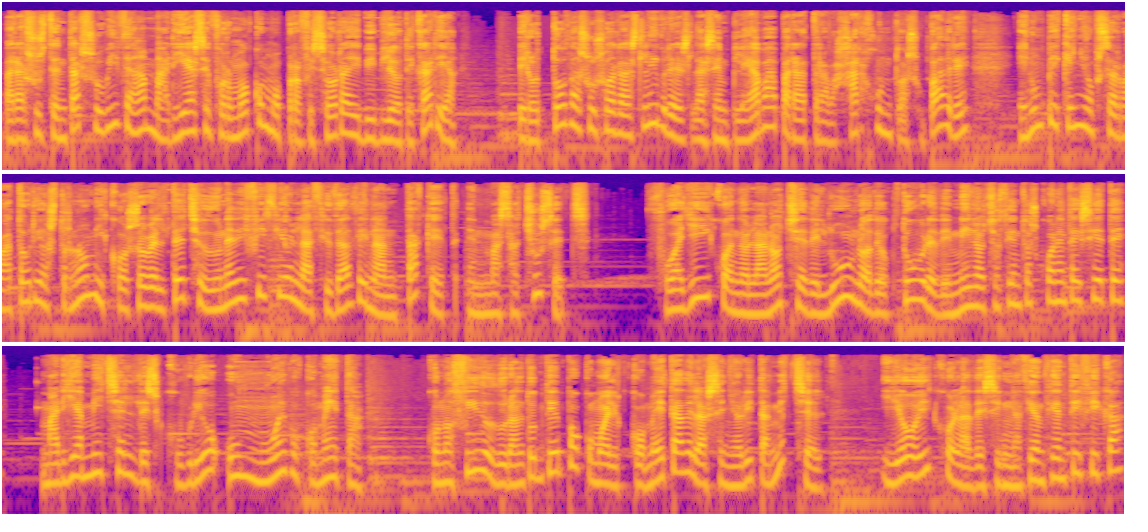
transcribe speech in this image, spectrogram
Para sustentar su vida, María se formó como profesora y bibliotecaria, pero todas sus horas libres las empleaba para trabajar junto a su padre en un pequeño observatorio astronómico sobre el techo de un edificio en la ciudad de Nantucket, en Massachusetts. Fue allí cuando en la noche del 1 de octubre de 1847, María Mitchell descubrió un nuevo cometa, conocido durante un tiempo como el cometa de la señorita Mitchell, y hoy con la designación científica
